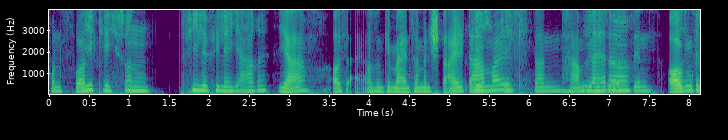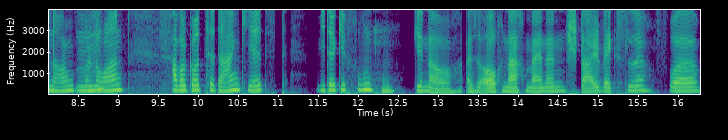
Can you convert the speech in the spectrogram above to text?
von vor. Wirklich schon viele, viele Jahre. Ja, aus, aus einem gemeinsamen Stall damals. Richtig. Dann haben wir Leider uns aus den Augen, aus den Augen mhm. verloren aber Gott sei Dank jetzt wieder gefunden. Genau, also auch nach meinem Stallwechsel vor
